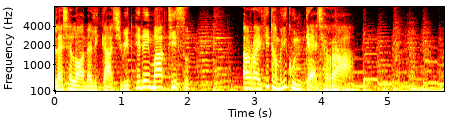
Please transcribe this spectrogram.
และชะลอนาฬิกาชีวิตให้ได้มากที่สุด อะไรที่ทำให้คุณแก่ชรา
